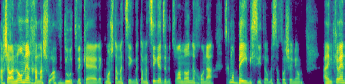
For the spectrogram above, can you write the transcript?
עכשיו, אני לא אומר לך משהו עבדות וכאלה, כמו שאתה מציג, ואתה מציג את זה בצורה מאוד נכונה. זה כמו בייביסיטר בסופו של יום. אני מתכוון,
